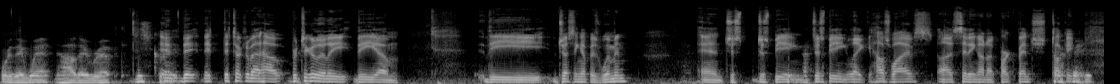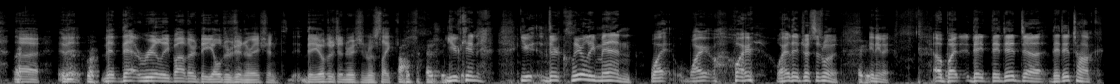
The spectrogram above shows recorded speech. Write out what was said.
where they went and how they riffed. And they, they they talked about how particularly the um, the dressing up as women and just just being just being like housewives uh, sitting on a park bench talking uh, that, that really bothered the older generation. The older generation was like it you can you they're clearly men. Why why why why are they dressed as women? Anyway uh, but they they did uh, they did talk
